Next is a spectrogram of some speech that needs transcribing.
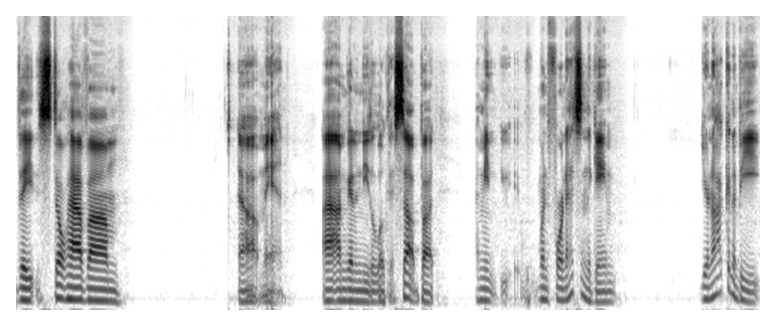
They still have. um Oh man, I, I'm gonna need to look this up. But I mean, when Fournette's in the game, you're not gonna be,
